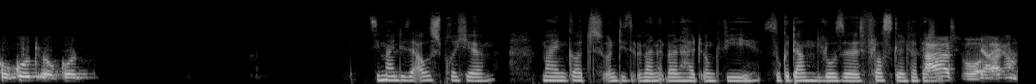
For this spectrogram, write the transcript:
oh Gott, oh Gott. Sie meinen diese Aussprüche, mein Gott, und diese, wenn, man, wenn man halt irgendwie so gedankenlose Floskeln verwendet. Ah, so. Ja, ja.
